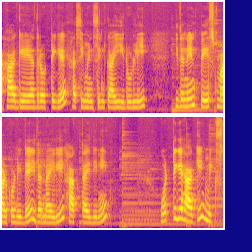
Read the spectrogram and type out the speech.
ಹಾಗೆ ಅದರೊಟ್ಟಿಗೆ ಹಸಿಮೆಣಸಿನ್ಕಾಯಿ, ಈರುಳ್ಳಿ ಇದನ್ನೇನು ಪೇಸ್ಟ್ ಮಾಡಿಕೊಂಡಿದ್ದೆ, ಇದನ್ನು ಇಲ್ಲಿ ಹಾಕ್ತಾ ಇದ್ದೀನಿ. ಒಟ್ಟಿಗೆ ಹಾಕಿ ಮಿಕ್ಸ್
